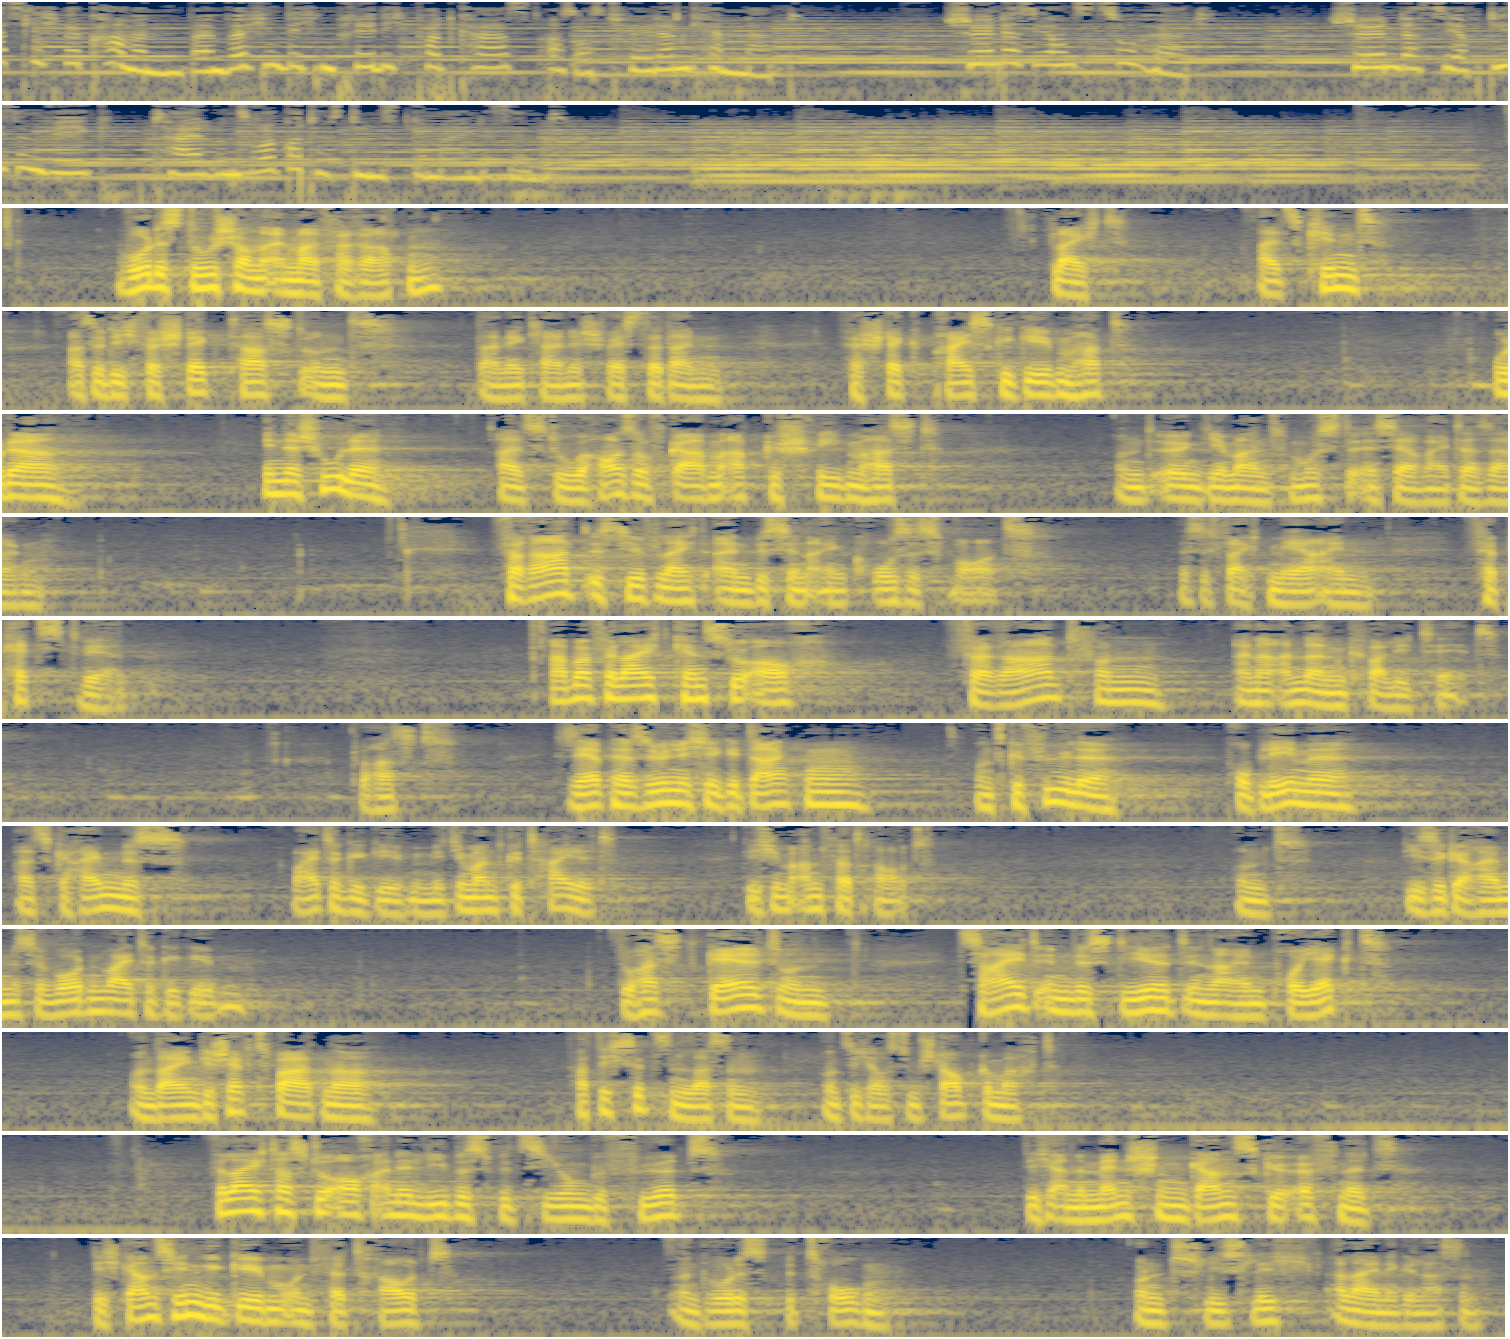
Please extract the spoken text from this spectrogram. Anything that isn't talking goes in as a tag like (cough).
Herzlich willkommen beim wöchentlichen Predigt-Podcast aus Ostfildern Chemnat. Schön, dass ihr uns zuhört. Schön, dass Sie auf diesem Weg Teil unserer Gottesdienstgemeinde sind. Wurdest du schon einmal verraten? Vielleicht als Kind, als du dich versteckt hast und deine kleine Schwester dein Versteck preisgegeben hat? Oder in der Schule, als du Hausaufgaben abgeschrieben hast und irgendjemand musste es ja weiter sagen. Verrat ist hier vielleicht ein bisschen ein großes Wort. Es ist vielleicht mehr ein verpetzt werden. Aber vielleicht kennst du auch Verrat von einer anderen Qualität. Du hast sehr persönliche Gedanken und Gefühle, Probleme als Geheimnis weitergegeben, mit jemand geteilt, dich ihm anvertraut. Und diese Geheimnisse wurden weitergegeben. Du hast Geld und Zeit investiert in ein Projekt und dein Geschäftspartner hat dich sitzen lassen und sich aus dem Staub gemacht. Vielleicht hast du auch eine Liebesbeziehung geführt, dich einem Menschen ganz geöffnet, dich ganz hingegeben und vertraut und wurdest betrogen und schließlich alleine gelassen.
